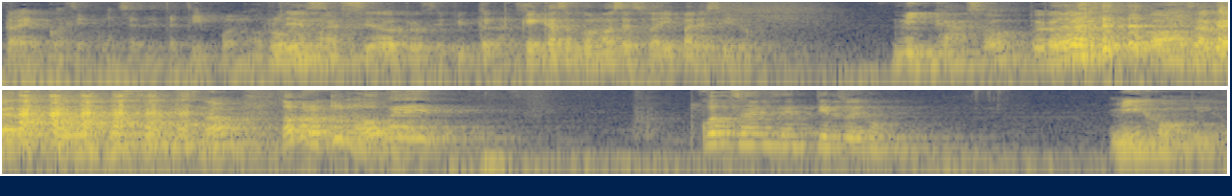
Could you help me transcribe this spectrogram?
traen consecuencias de este tipo, ¿no? Rubens, Demasiado ¿qué, precipitado. qué caso conoces ahí parecido? Mi caso, pero bueno, vamos a ver otras cuestiones, ¿no? No, pero tú no, güey. ¿Cuántos años tiene tu hijo? Mi hijo, Tu hijo.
